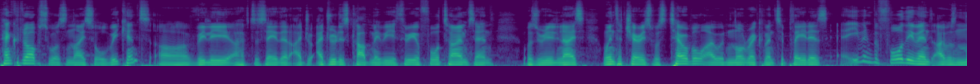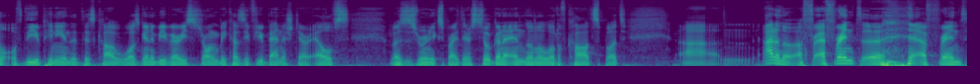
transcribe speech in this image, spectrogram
Pankratops was nice all weekend. Uh, really, I have to say that I drew, I drew, this card maybe three or four times and it was really nice. Winter Cherries was terrible. I would not recommend to play this. Even before the event, I was not of the opinion that this card was going to be very strong because if you banish their elves versus Runick Spright, they're still going to end on a lot of cards. But uh, I don't know. A, a friend, uh, a friend,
